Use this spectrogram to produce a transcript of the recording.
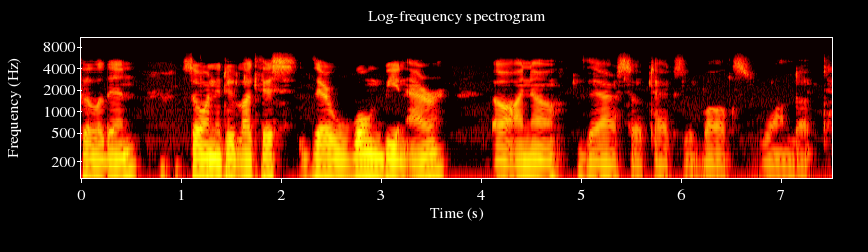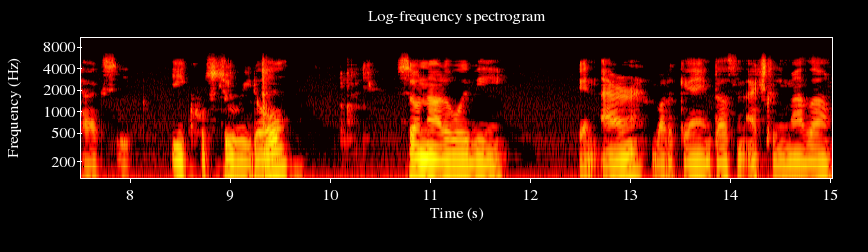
fill it in. So when I do it like this there won't be an error. Uh, I know there so text box one dot text equals to read all. So now there will be an error but okay it doesn't actually matter.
